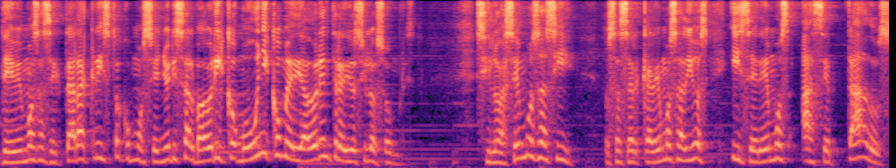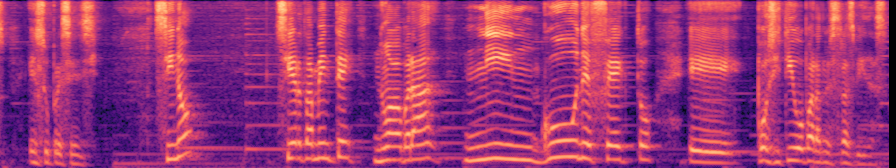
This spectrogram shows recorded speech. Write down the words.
Debemos aceptar a Cristo como Señor y Salvador y como único mediador entre Dios y los hombres. Si lo hacemos así, nos acercaremos a Dios y seremos aceptados en su presencia. Si no, ciertamente no habrá ningún efecto eh, positivo para nuestras vidas.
